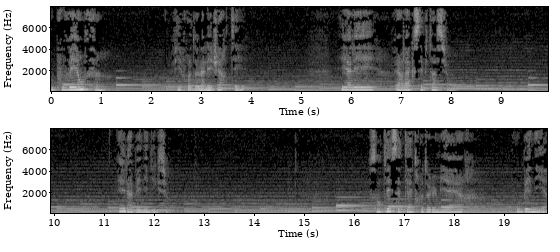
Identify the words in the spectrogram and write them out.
Vous pouvez enfin vivre de la légèreté et aller vers l'acceptation et la bénédiction. Sentez cet être de lumière vous bénir.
